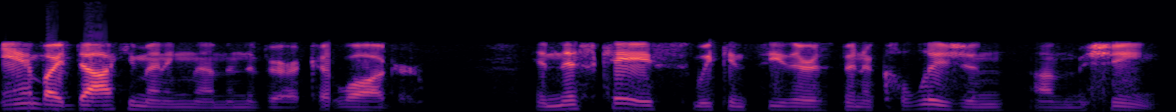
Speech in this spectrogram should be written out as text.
and by documenting them in the Vericut logger. In this case, we can see there has been a collision on the machine.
